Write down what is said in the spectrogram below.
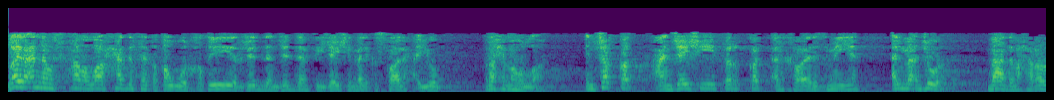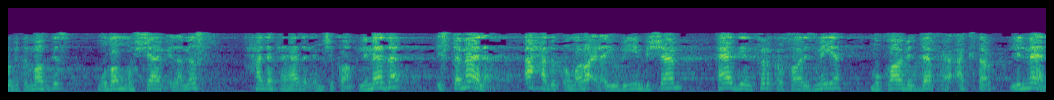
غير أنه سبحان الله حدث تطور خطير جدا جدا في جيش الملك الصالح أيوب رحمه الله. انشقت عن جيشه فرقة الخوارزمية المأجورة. بعد ما حرروا بيت المقدس وضموا الشام إلى مصر حدث هذا الانشقاق. لماذا؟ استمال أحد الأمراء الأيوبيين بالشام هذه الفرقة الخوارزمية مقابل دفع أكثر للمال.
